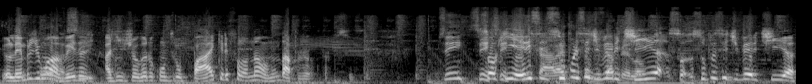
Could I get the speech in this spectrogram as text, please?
Eu lembro de uma Porra, vez sim. a, a gente jogando contra o pai, que ele falou, não, não dá pra jogar contra vocês. Sim, sim. Só sim. que ele se Caraca, super se é divertia, super se divertia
